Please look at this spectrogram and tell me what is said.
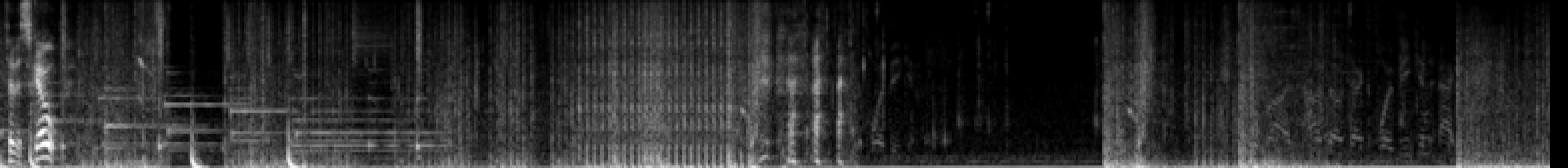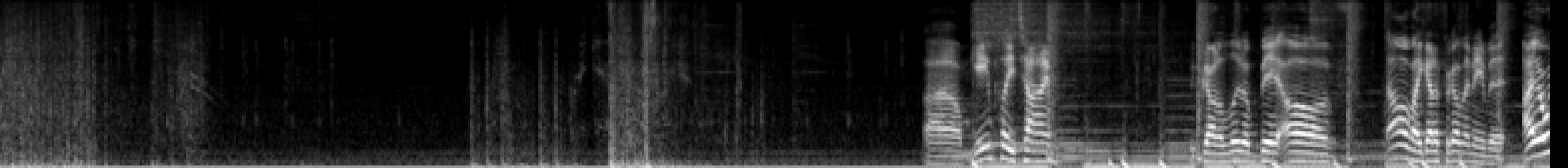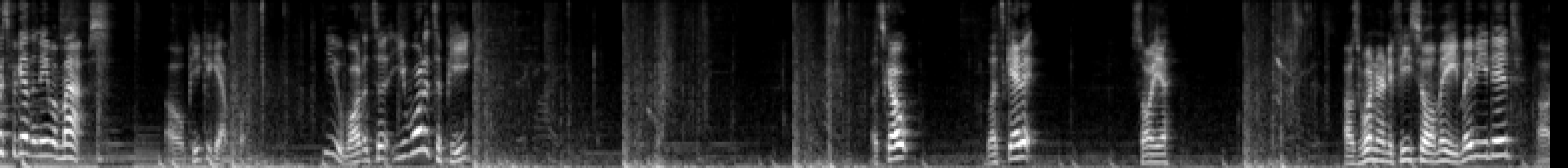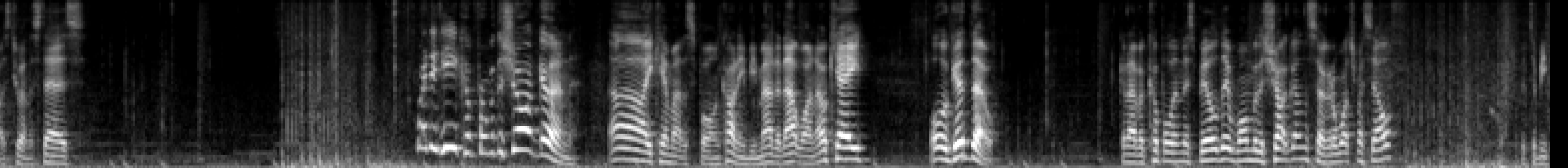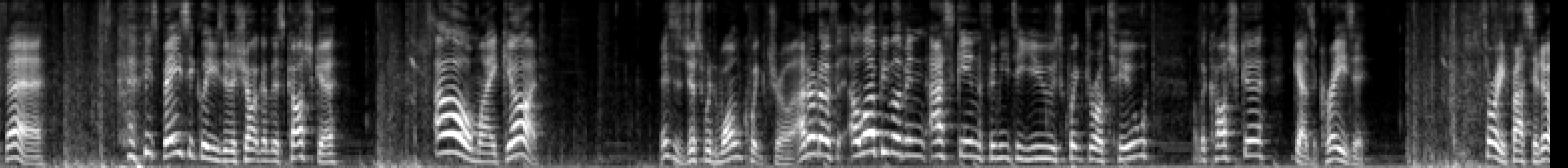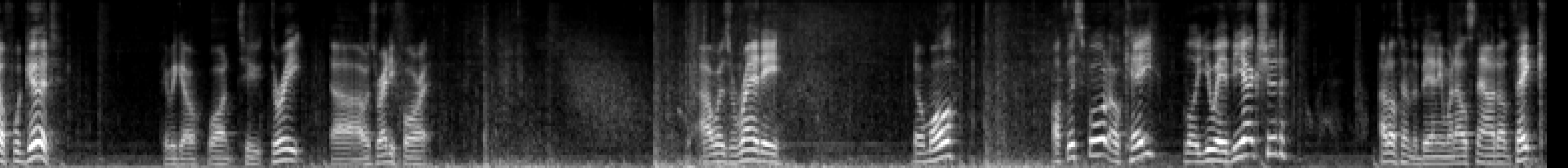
to the scope. Um, gameplay time. We've got a little bit of. Oh my god, I forgot the name of it. I always forget the name of maps. Oh, peek again. You wanted to. You wanted to peek. Let's go. Let's get it. Saw you. I was wondering if he saw me. Maybe he did. Oh, there's two on the stairs. Where did he come from with the shotgun? Oh, he came out of the spawn. Can't even be mad at that one. Okay. All good, though. Gonna have a couple in this building. One with a shotgun, so I gotta watch myself. But to be fair, he's basically using a shotgun, this Koshka. Oh, my God. This is just with one quick draw. I don't know if... A lot of people have been asking for me to use quick draw 2 on the Koshka. You guys are crazy. It's already fast enough. We're good. Here we go. One, two, three. Uh, I was ready for it. I was ready. No more? Off this board? Okay. A little UAV action. I don't think there'll be anyone else now, I don't think.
